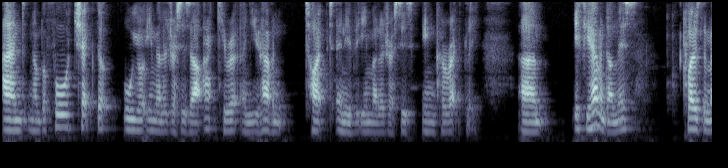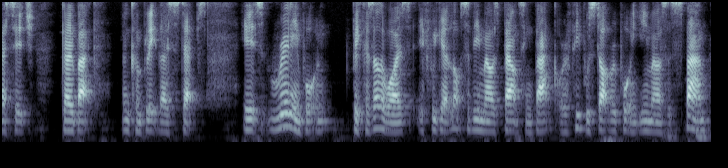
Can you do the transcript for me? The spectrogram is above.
And number four, check that all your email addresses are accurate and you haven't typed any of the email addresses incorrectly. Um, if you haven't done this, close the message, go back and complete those steps. It's really important because otherwise, if we get lots of emails bouncing back or if people start reporting emails as spam,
